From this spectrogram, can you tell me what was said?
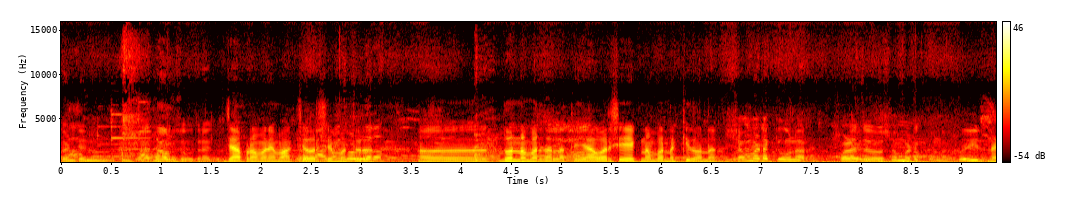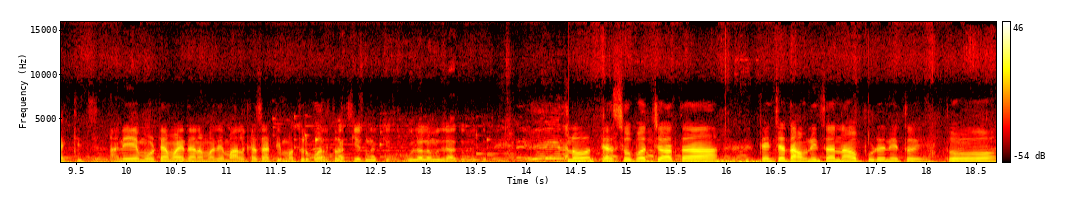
कंटिन्यू मथुरसोबत राहतो. ज्याप्रमाणे मागच्या वर्षी मथुर दोन नंबर झाला तर यावर्षी एक नंबर नक्कीच होणार. शंभर टक्के होणार. फळाचं शंभर टक्के होणार. नक्कीच. आणि मोठ्या मैदानामध्ये मालकासाठी मथुर पळतो नक्कीच नक्कीच. गुलालामध्ये राहतो मथुर. नो त्यासोबत जो आता त्यांच्या धावणीचं नाव पुढे नेतोय. तो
